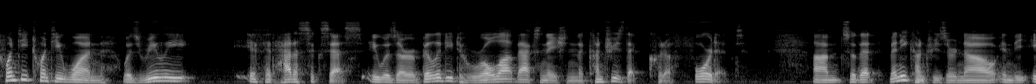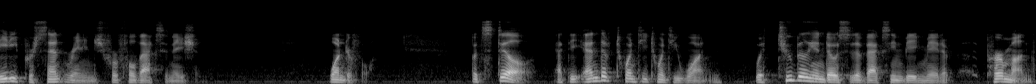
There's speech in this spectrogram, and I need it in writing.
2021 was really, if it had a success, it was our ability to roll out vaccination in the countries that could afford it. Um, so that many countries are now in the 80% range for full vaccination. Wonderful. But still, at the end of 2021, with 2 billion doses of vaccine being made per month,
